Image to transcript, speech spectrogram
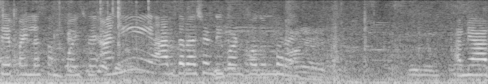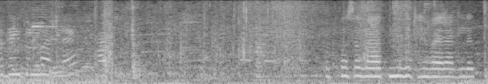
ते पहिलं संपवायचं आहे आणि अर्ध राशन डिपॉन्टमधून भरायचं आहे. आम्ही अर्ध इथून भरलंय. पप्पा सगळं आतमध्ये ठेवायला लागलेत.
